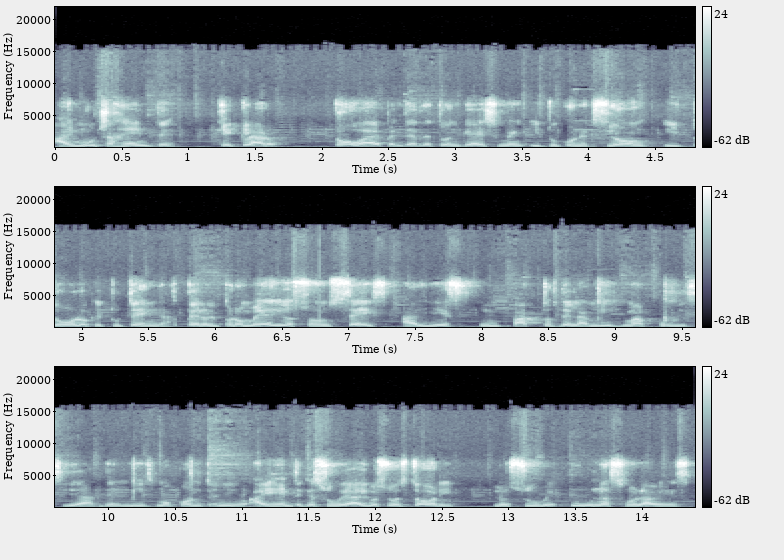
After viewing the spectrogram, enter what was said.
Hay mucha gente que, claro, todo va a depender de tu engagement y tu conexión y todo lo que tú tengas, pero el promedio son 6 a 10 impactos de la misma publicidad, del mismo contenido. Hay gente que sube algo su story, lo sube una sola vez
